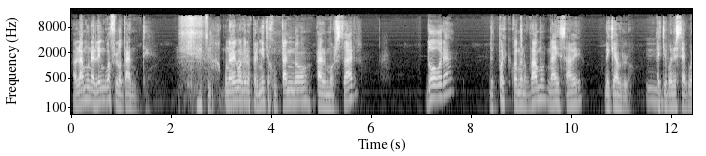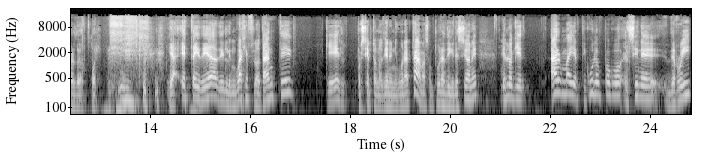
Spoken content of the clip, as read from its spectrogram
hablamos una lengua flotante. Una lengua que nos permite juntarnos a almorzar dos horas, después cuando nos vamos nadie sabe de qué habló. Hay que ponerse de acuerdo después. ya, esta idea del lenguaje flotante, que es, por cierto, no tiene ninguna trama, son puras digresiones, es lo que arma y articula un poco el cine de Ruiz.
